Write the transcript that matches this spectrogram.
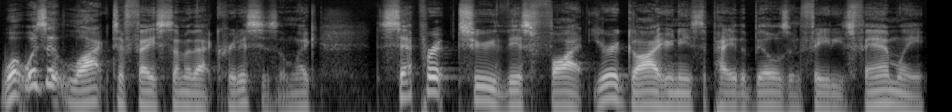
What was it like to face some of that criticism? Like, Separate to this fight, you're a guy who needs to pay the bills and feed his family,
